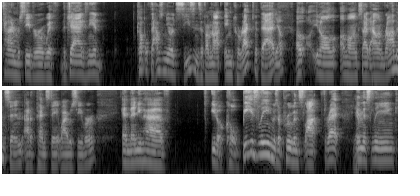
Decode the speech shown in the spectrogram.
time receiver with the Jags and he had a couple thousand yard seasons if I'm not incorrect with that. Yep. Uh, you know alongside Allen Robinson out of Penn State wide receiver. And then you have you know Cole Beasley who's a proven slot threat in this league.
